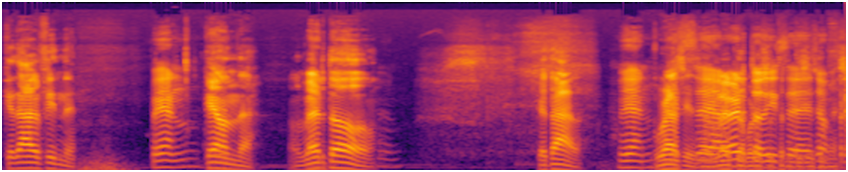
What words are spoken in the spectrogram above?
¿Qué tal el fin de? Bien. ¿Qué onda? Alberto. ¿Qué tal? Bien. Gracias, dice Alberto, por esos dice 37 esos meses.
